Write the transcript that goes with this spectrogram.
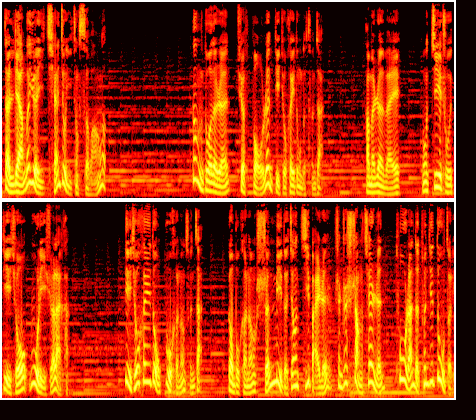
在两个月以前就已经死亡了。更多的人却否认地球黑洞的存在，他们认为，从基础地球物理学来看，地球黑洞不可能存在，更不可能神秘的将几百人甚至上千人突然的吞进肚子里。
